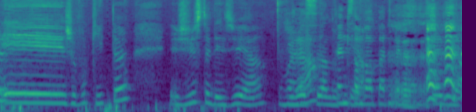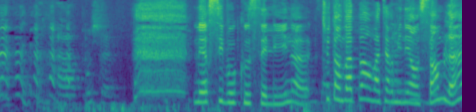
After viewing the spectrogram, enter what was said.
Et je vous quitte. Juste des yeux, hein. Je Voilà. reste dans le Elle ne va pas très loin. Très bien. À la prochaine. Merci beaucoup Céline. Tu t'en vas pas, on va terminer ensemble. hein.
